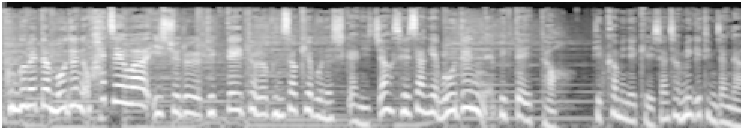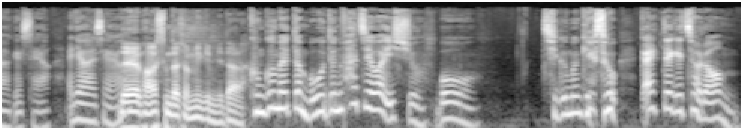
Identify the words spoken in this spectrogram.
궁금했던 모든 화제와 이슈를 빅데이터로 분석해보는 시간이죠. 세상의 모든 빅데이터. 빅커뮤니케이션 전민기 팀장 나와 계세요. 안녕하세요. 네, 반갑습니다. 전민기입니다. 궁금했던 모든 화제와 이슈, 뭐 지금은 계속 깔때기처럼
